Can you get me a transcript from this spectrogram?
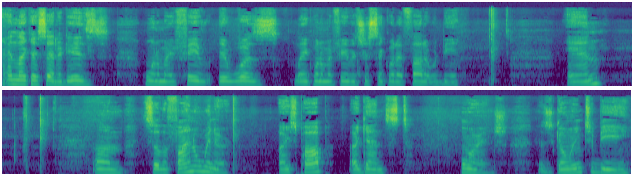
And like I said, it is one of my favorite. It was like one of my favorites, just like what I thought it would be. And um, so the final winner, Ice Pop against Orange, is going to be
